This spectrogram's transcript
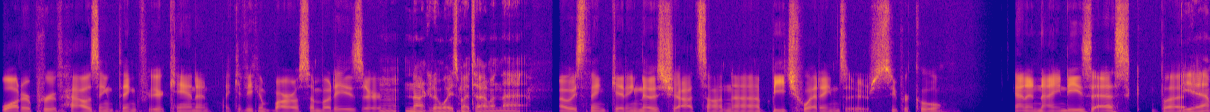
waterproof housing thing for your Canon. Like if you can borrow somebody's, or Mm, Not gonna waste my time on that. I always think getting those shots on uh, beach weddings are super cool. Kind of 90s esque, but yeah,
